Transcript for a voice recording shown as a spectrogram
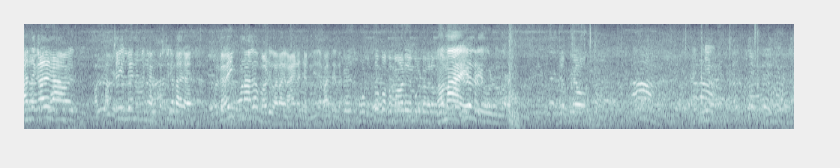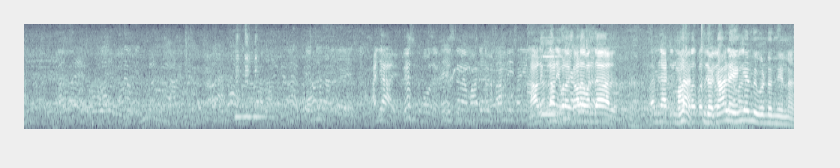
அந்த காலை நான் ஃபஸ்ட்டே சொன்னாங்க ஃபஸ்ட்டு கேட்டாங்க ஒரு கடைக்கு போனாங்க மறுபடியும் வராங்க. நான் என்ன சட்னி தான் பார்த்தேன் ஆமா எப்படி ஒன்று வரும் ஐயா பேசுக்கு போகுது எத்தனை மாடுகள் சண்டை சரி நாளுக்கு தான் இவ்வளோ காலம் வந்தால் தமிழ்நாட்டில் இந்த காலை எங்கேருந்து கொண்டு வந்தீங்கன்னா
